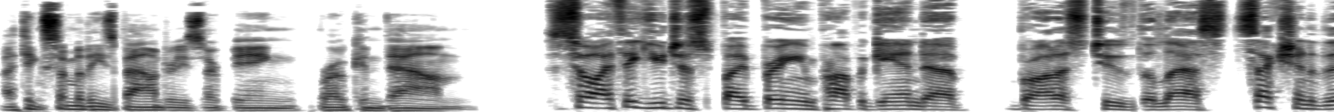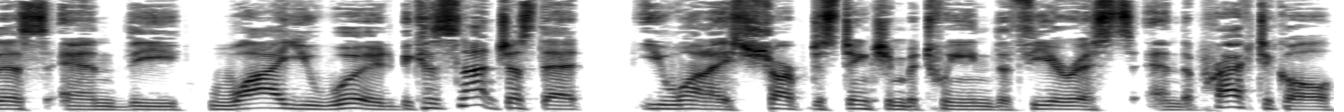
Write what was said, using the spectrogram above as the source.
I think some of these boundaries are being broken down. So I think you just, by bringing propaganda, brought us to the last section of this and the why you would, because it's not just that you want a sharp distinction between the theorists and the practical.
